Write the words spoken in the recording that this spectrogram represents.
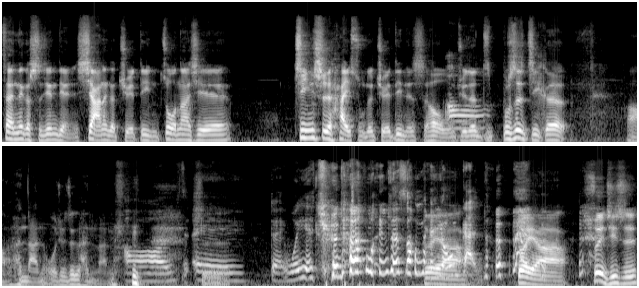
在那个时间点下那个决定，做那些惊世骇俗的决定的时候，我觉得哦不是几个啊很难，我觉得这个很难。对我也觉得我那时候蛮勇敢的。对啊，所以其实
